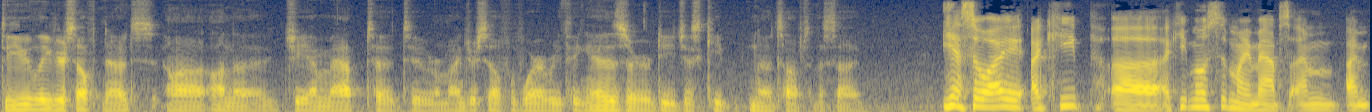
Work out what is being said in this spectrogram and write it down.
Do you leave yourself notes uh, on the GM map to, to remind yourself of where everything is, or do you just keep notes off to the side? Yeah, so I, I keep uh, I keep most of my maps. I'm I'm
